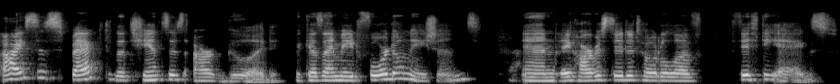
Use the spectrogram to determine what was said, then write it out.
I suspect the chances are good because I made four donations and they harvested a total of 50 eggs.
